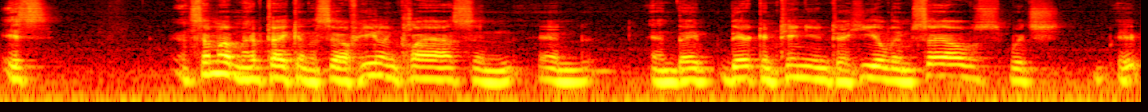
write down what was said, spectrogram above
it's and some of them have taken the self healing class, and and and they they're continuing to heal themselves, which it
